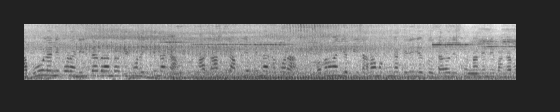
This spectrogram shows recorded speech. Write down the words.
ఆ భూములన్నీ కూడా నిరుపేదలందరికీ కూడా ఇచ్చిన దాకా ఆ ట్రస్ట్కి అప్పచెప్పిన దాకా కూడా ఉదమని చెప్పి సభాముఖంగా తెలియజేస్తూ సెలవు తీసుకున్నాను నేను బంగారు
